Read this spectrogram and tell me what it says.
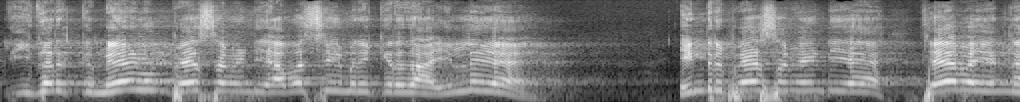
இதற்கு மேலும் பேச வேண்டிய அவசியம் இருக்கிறதா? இல்லையே. இன்று பேச வேண்டிய தேவை என்ன?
